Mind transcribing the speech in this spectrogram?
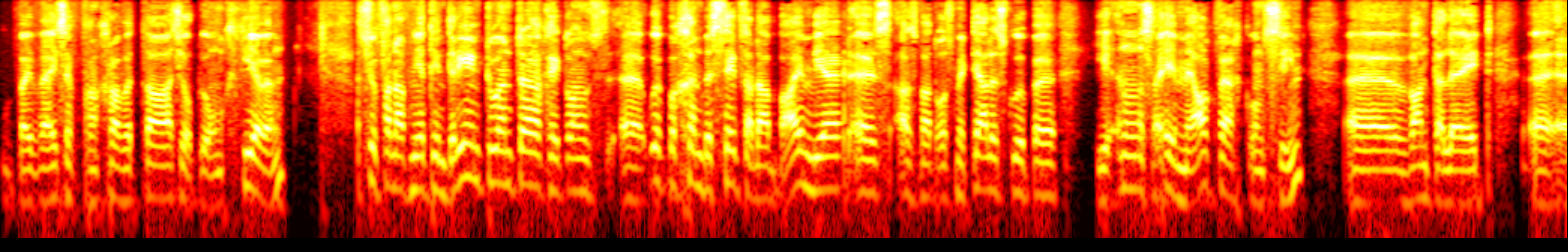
by wyse van gravitasie op die omgewing. So vanaf 1923 het ons uh, ook begin besef dat daar baie meer is as wat ons met teleskope hier in ons eie Melkweg kon sien. Uh want hulle het uh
